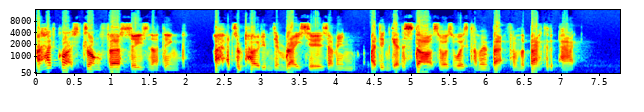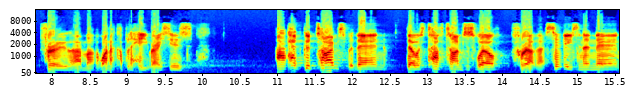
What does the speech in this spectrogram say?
I had quite a strong first season. I think I had some podiums in races. I mean, I didn't get the start, so I was always coming back from the back of the pack through. Um, I won a couple of heat races. I had good times, but then there was tough times as well throughout that season, and then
